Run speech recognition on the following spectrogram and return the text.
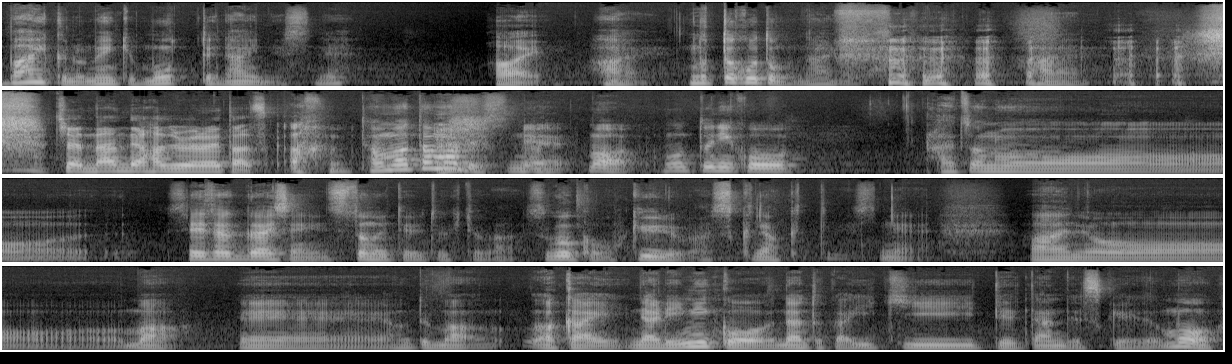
バイクの免許持ってないんですね。はいはい、乗ったこともない、はい、じゃあなんで始められたんですか？たまたまですね まあ本当にこうその制作会社に勤めてる時とかすごくお給料が少なくてですねあのまあえー、本当にまあ若いなりにこうなんとか生きてたんですけれども、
